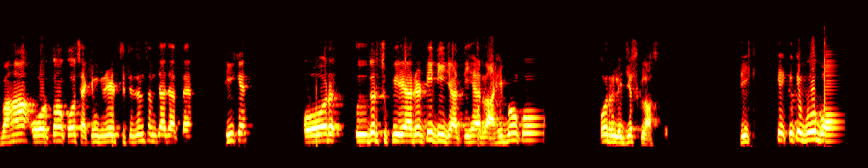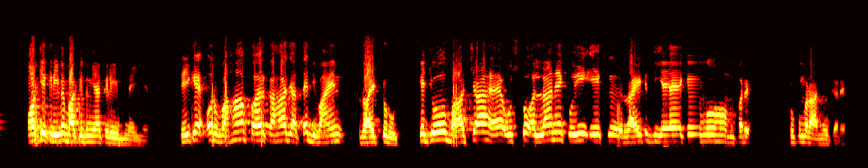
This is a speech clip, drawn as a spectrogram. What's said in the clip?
वहाँ औरतों को सेकंड ग्रेड सिटीजन समझा जाता है, ठीक है? और उधर सुपीरियरिटी दी जाती है राहिबों को और रिलीजियस क्लास को, ठीक है? क्योंकि वो गॉड के करीब है, बाकी दुनिया करीब नहीं है, ठीक है? और वहाँ पर कहा जाता है डिवाइन राइट टू रूल कि जो बादशाह है, उसको अल्लाह ने कोई एक राइट दिया है कि वो हम पर हुक्मरानी करे।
